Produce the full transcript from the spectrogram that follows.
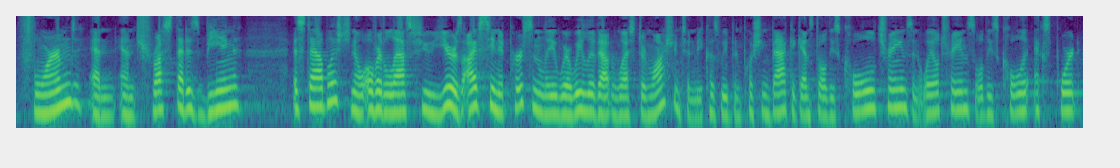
formed and and trust that is being established. You know, over the last few years, I've seen it personally where we live out in Western Washington because we've been pushing back against all these coal trains and oil trains, all these coal export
